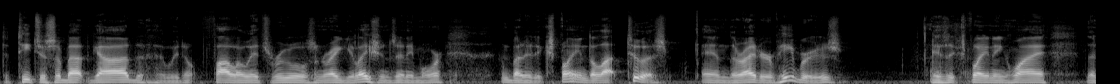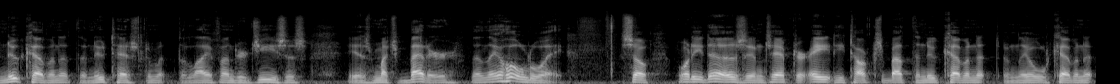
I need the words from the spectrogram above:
to teach us about God. We don't follow its rules and regulations anymore, but it explained a lot to us. And the writer of Hebrews is explaining why the new covenant, the New Testament, the life under Jesus is much better than the old way. So, what he does in chapter 8, he talks about the new covenant and the old covenant.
